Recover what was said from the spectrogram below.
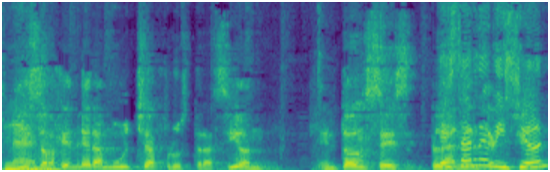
Y eso genera mucha frustración. Entonces, esta revisión,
